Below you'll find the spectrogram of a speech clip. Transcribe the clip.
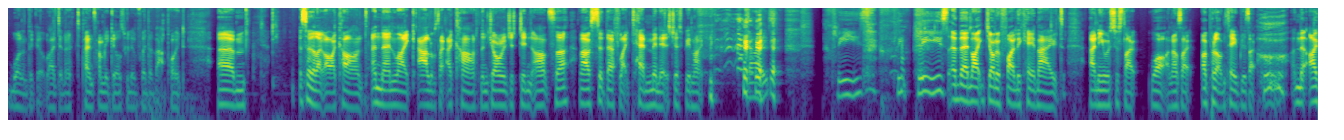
one of the girls. I don't know. Depends how many girls we live with at that point. Um, so they're like, "Oh, I can't," and then like Al was like, "I can't," and then Johnny just didn't answer, and I was sit there for like ten minutes, just being like, "Guys, please, please, please," and then like Johnny finally came out, and he was just like, "What?" And I was like, I put it on the table. He was like, and I,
